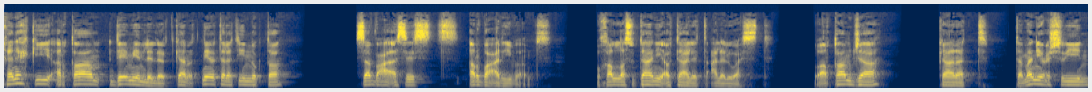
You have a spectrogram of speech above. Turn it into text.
خلينا نحكي أرقام. Damian Lillard كانت 32 نقطة سبعة assist أربعة rebounds وخلصوا ثاني أو ثالث على ال West. وأرقام Ja كانت 28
